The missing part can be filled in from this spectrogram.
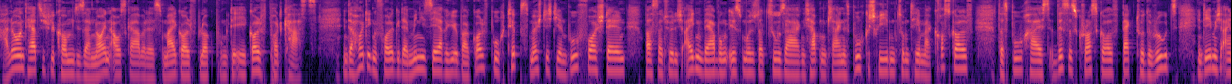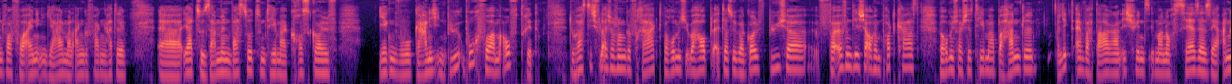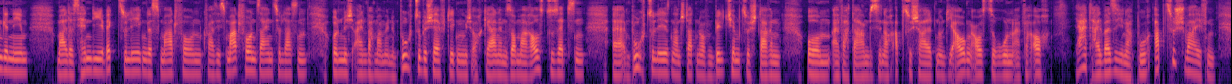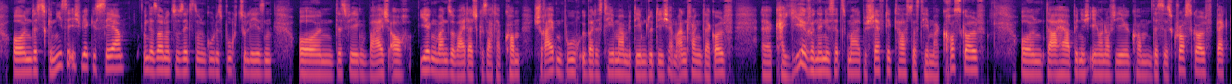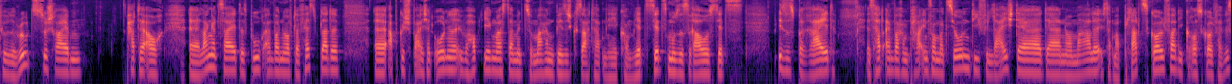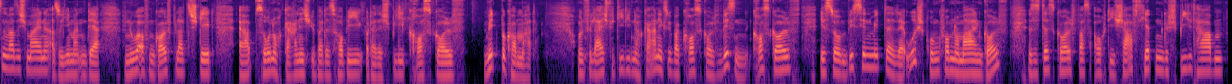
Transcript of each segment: Hallo und herzlich willkommen zu dieser neuen Ausgabe des mygolfblog.de Golf Podcasts. In der heutigen Folge der Miniserie über Golfbuchtipps möchte ich dir ein Buch vorstellen, was natürlich Eigenwerbung ist, muss ich dazu sagen. Ich habe ein kleines Buch geschrieben zum Thema Crossgolf. Das Buch heißt This is Crossgolf Back to the Roots, in dem ich einfach vor einigen Jahren mal angefangen hatte, äh, ja, zu sammeln, was so zum Thema Crossgolf irgendwo gar nicht in Buchform auftritt. Du hast dich vielleicht auch schon gefragt, warum ich überhaupt etwas über Golfbücher veröffentliche, auch im Podcast, warum ich vielleicht das Thema behandle liegt einfach daran, ich finde es immer noch sehr, sehr, sehr angenehm, mal das Handy wegzulegen, das Smartphone quasi Smartphone sein zu lassen und mich einfach mal mit einem Buch zu beschäftigen, mich auch gerne im Sommer rauszusetzen, äh, ein Buch zu lesen, anstatt nur auf dem Bildschirm zu starren, um einfach da ein bisschen auch abzuschalten und die Augen auszuruhen, einfach auch, ja, teilweise je nach Buch abzuschweifen. Und das genieße ich wirklich sehr in der Sonne zu sitzen und ein gutes Buch zu lesen. Und deswegen war ich auch irgendwann so weit, dass ich gesagt habe, komm, schreib ein Buch über das Thema, mit dem du dich am Anfang der Golf-Karriere, nenne ich es jetzt mal, beschäftigt hast, das Thema Crossgolf. Und daher bin ich irgendwann auf die Idee gekommen, This is Crossgolf, Back to the Roots zu schreiben hatte auch äh, lange Zeit das Buch einfach nur auf der Festplatte äh, abgespeichert, ohne überhaupt irgendwas damit zu machen, bis ich gesagt habe, nee, komm, jetzt jetzt muss es raus, jetzt ist es bereit. Es hat einfach ein paar Informationen, die vielleicht der, der normale, ich sag mal, Platzgolfer, die Crossgolfer wissen, was ich meine. Also jemanden, der nur auf dem Golfplatz steht, äh, so noch gar nicht über das Hobby oder das Spiel Crossgolf mitbekommen hat. Und vielleicht für die, die noch gar nichts über Crossgolf wissen. Crossgolf ist so ein bisschen mit der, der Ursprung vom normalen Golf. Es ist das Golf, was auch die Schafshirten gespielt haben,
